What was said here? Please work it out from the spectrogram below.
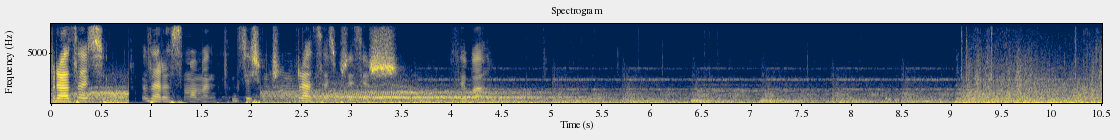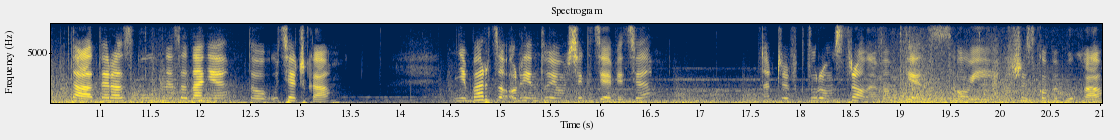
wracać. Zaraz, moment. Gdzieś muszę wracać przecież. Chyba. Ta, teraz główne zadanie to ucieczka. Nie bardzo orientują się gdzie, wiecie? Znaczy, w którą stronę mam biec. Oj, wszystko wybucha.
